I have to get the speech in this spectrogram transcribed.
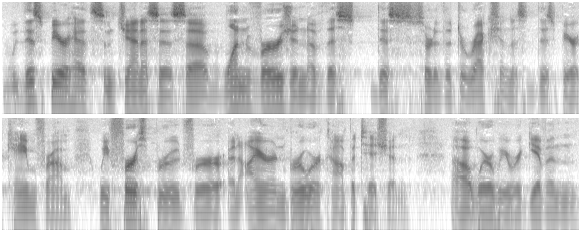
this beer had some genesis. Uh, one version of this, this sort of the direction this, this beer came from. We first brewed for an iron brewer competition uh, where we were given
